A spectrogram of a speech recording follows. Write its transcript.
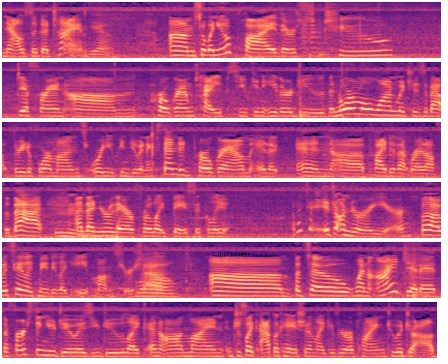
now's a good time. Yeah. Um, so when you apply, there's two different um, program types. You can either do the normal one, which is about three to four months, or you can do an extended program and and uh, apply to that right off the bat, and then you're there for like basically, I would say it's under a year, but I would say like maybe like eight months or so. Wow. Um, but so when I did it, the first thing you do is you do like an online, just like application, like if you're applying to a job.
